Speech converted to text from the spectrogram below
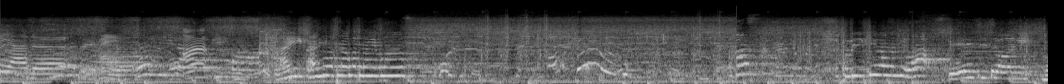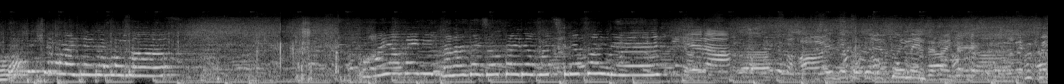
やる。うあ、はい、ありがとうござい。ます。プリキュアにはステージ上に戻ってきてもらい。たい。と思い。ます。お早めに並んだ状態でお待ちください。ね。ゴー早くです。どうもありがとう。はい、気をつけてね。ゆっくり降りてくださ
